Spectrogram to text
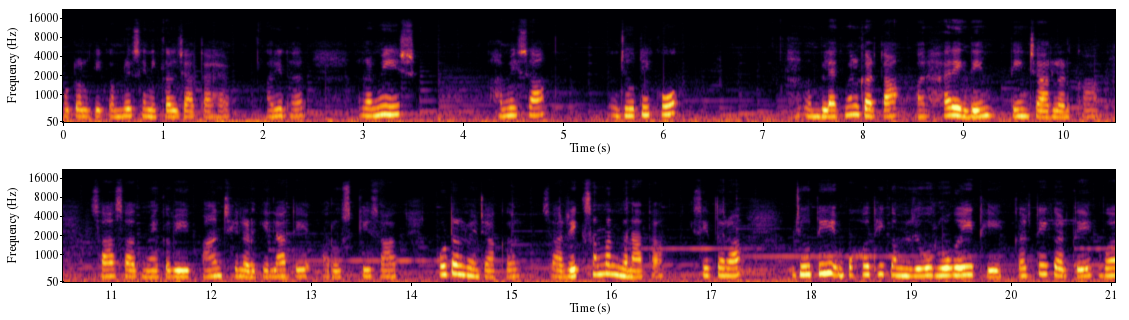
होटल के कमरे से निकल जाता है। और इधर रमेश हमेशा ज्योति को ब्लैकमेल करता और हर एक दिन तीन चार लड़का साथ साथ में कभी पाँच छः लड़के लाते और उसके साथ होटल में जाकर शारीरिक संबंध बनाता। इसी तरह ज्योति बहुत ही कमज़ोर हो गई थी। करते करते वह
